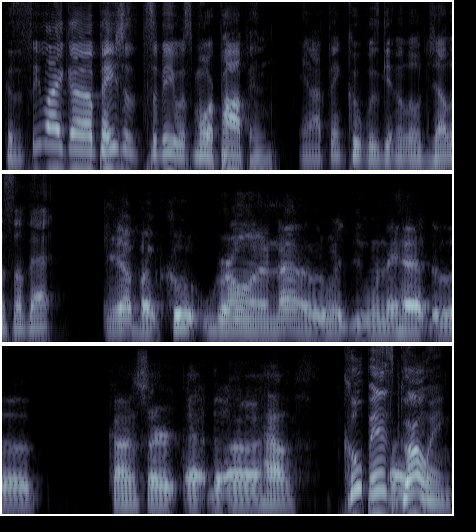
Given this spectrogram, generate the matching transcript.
Because it seemed like uh, Patience to me was more popping, and I think Coop was getting a little jealous of that. yeah, but Coop growing now when they had the little concert at the uh, house. Coop is Uh, growing,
